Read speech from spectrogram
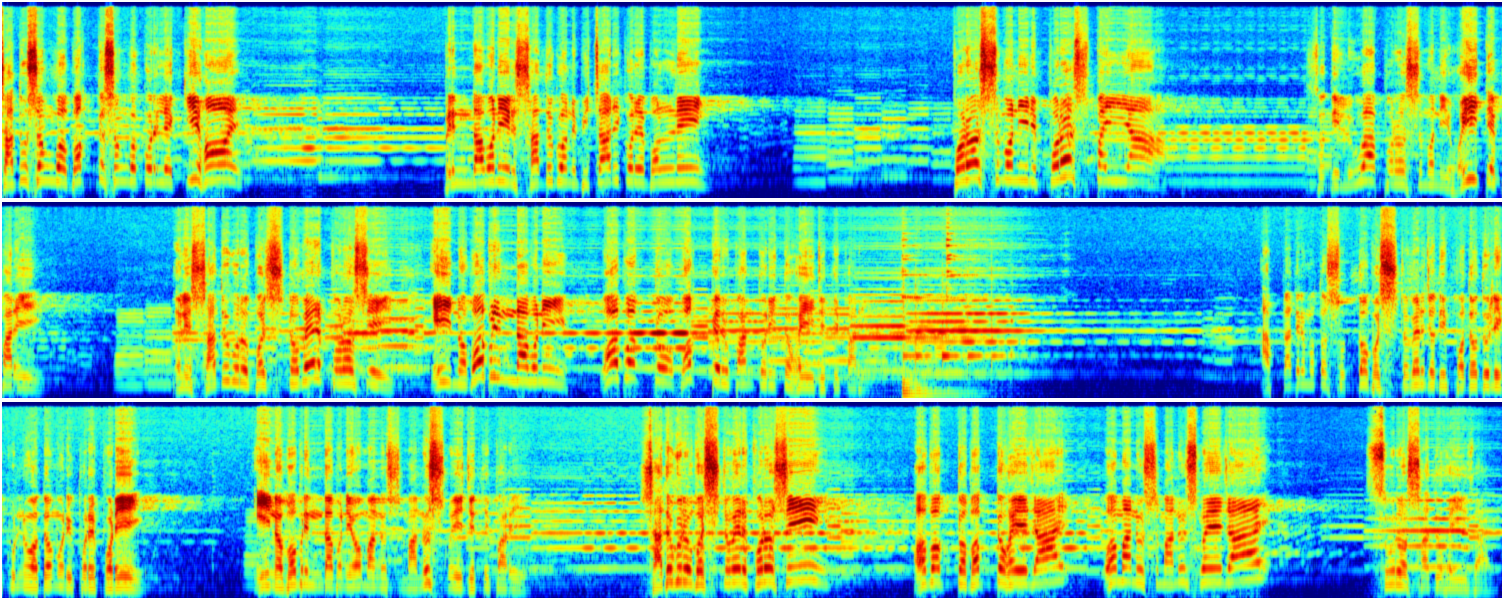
সাধু সঙ্গ, ভক্ত সঙ্গ করলে কি হয়? বৃন্দাবনের সাধুগণ বিচার করে বললেন, পরশমণির পরশ পাইয়া যদি লুয়া পরশমণি হইতে পারে, তাহলে সাধুগুরু বৈষ্ণবের পরশে এই নব বৃন্দাবনে অভক্ত ভক্তে রূপান্তরিত হয়ে যেতে পারে। আপনাদের মতো শুদ্ধ বৈষ্ণবের যদি পদদুলি কোনো অদমর উপরে পড়ে, এই নববৃন্দাবনেও মানুষ মানুষ হয়ে যেতে পারে। সাধুগুরু বৈষ্ণবের পরশে অবক্ত ভক্ত হয়ে যায় ও মানুষ মানুষ হয়ে যায় সুর সাধু হয়ে যায়।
